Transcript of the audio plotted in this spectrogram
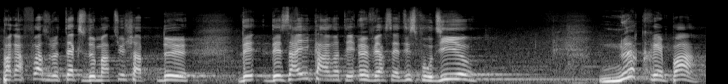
paraphrase le texte de Matthieu de, d'Ésaïe 41 verset 10 pour dire Ne crains pas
